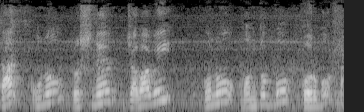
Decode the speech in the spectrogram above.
তার কোনো প্রশ্নের জবাবেই কোনো মন্তব্য করব না।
